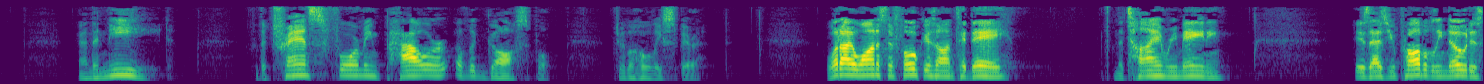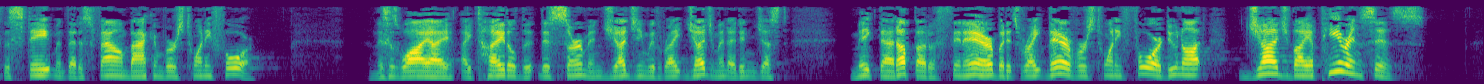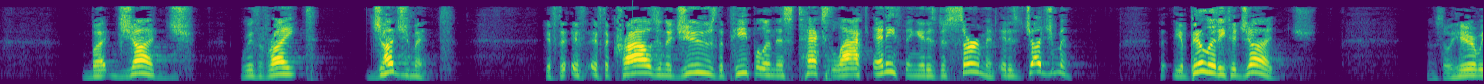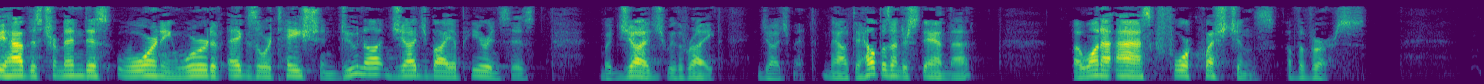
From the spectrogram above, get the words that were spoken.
and the need for the transforming power of the gospel through the Holy Spirit. What I want us to focus on today the time remaining is, as you probably noticed, the statement that is found back in verse 24. And this is why I, I titled this sermon, Judging with Right Judgment. I didn't just make that up out of thin air, but it's right there, verse 24. Do not judge by appearances, but judge with right judgment. If the, if, if the crowds and the Jews, the people in this text lack anything, it is discernment, it is judgment the ability to judge. And so here we have this tremendous warning, word of exhortation. Do not judge by appearances, but judge with right judgment. Now, to help us understand that, I want to ask four questions of the verse.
